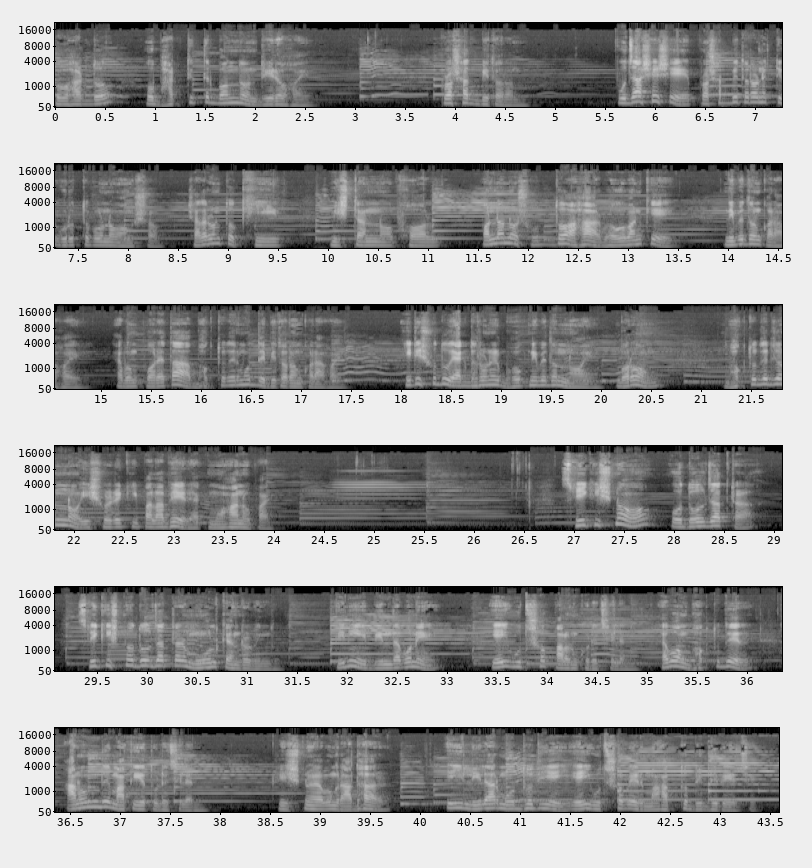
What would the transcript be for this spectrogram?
সৌহার্দ্য ও ভ্রাতৃত্বের বন্ধন দৃঢ় হয়। প্রসাদ বিতরণ। পূজা শেষে প্রসাদ বিতরণ একটি গুরুত্বপূর্ণ অংশ। সাধারণত ক্ষীর, মিষ্টান্ন, ফল, অন্যান্য শুদ্ধ আহার ভগবানকে নিবেদন করা হয়। এবং পরে তা ভক্তদের মধ্যে বিতরণ করা হয়। এটি শুধু এক ধরনের ভোগ নিবেদন নয়, বরং ভক্তদের জন্য ঈশ্বরের কৃপা লাভের এক মহান উপায়। শ্রীকৃষ্ণ ও দোলযাত্রা, শ্রীকৃষ্ণ দোলযাত্রার মূল কেন্দ্রবিন্দু। তিনি বৃন্দাবনে এই উৎসব পালন করেছিলেন এবং ভক্তদের আনন্দে মাতিয়ে তুলেছিলেন। কৃষ্ণ এবং রাধার এই লীলার মধ্য দিয়েই এই উৎসবের মাহাত্ম বৃদ্ধি পেয়েছে।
